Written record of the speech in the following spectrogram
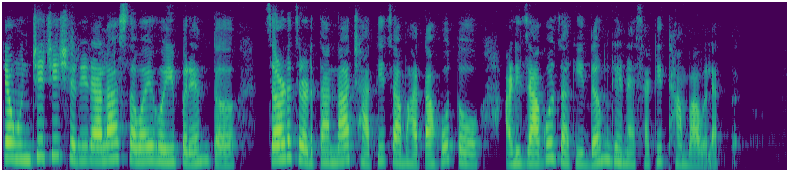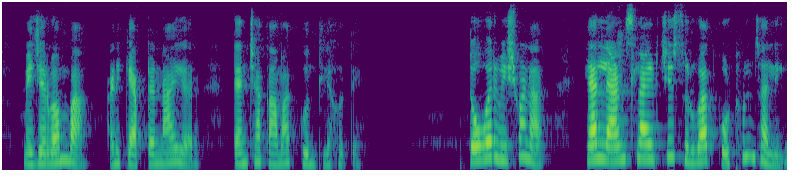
त्या उंचीची शरीराला सवय होईपर्यंत चढ चढताना छातीचा भाता होतो आणि जागोजागी दम घेण्यासाठी थांबावं लागतं. मेजर बंबा आणि कॅप्टन नायर त्यांच्या कामात गुंतले होते. तोवर विश्वनाथ ह्या लँडस्लाईडची सुरुवात कोठून झाली?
